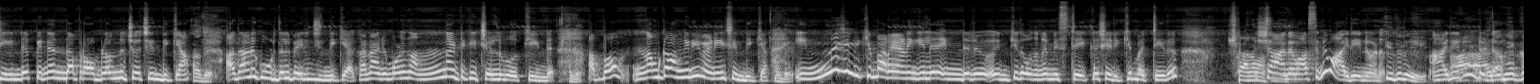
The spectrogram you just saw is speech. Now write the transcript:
ചെയ്യുന്നുണ്ട് പിന്നെ എന്താ പ്രോബ്ലം എന്ന് വെച്ചാൽ ചിന്തിക്കാം. അതാണ് കൂടുതൽ പേരും ചിന്തിക്കുക. കാരണം അനുമോൾ നന്നായിട്ട് കിച്ചണിൽ വർക്ക് ചെയ്യുന്നുണ്ട് അപ്പോൾ നമുക്ക് അങ്ങനെയും വേണമെങ്കിൽ ചിന്തിക്കാം. ഇന്ന് ശരിക്കും പറയുകയാണെങ്കിൽ എന്റെ ഒരു എനിക്ക് തോന്നുന്ന മിസ്റ്റേക്ക് ശരിക്കും പറ്റിയത് ഷാനവാസിനും ആര്യനുമാണ് ഇതിലേ ആര്യനും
